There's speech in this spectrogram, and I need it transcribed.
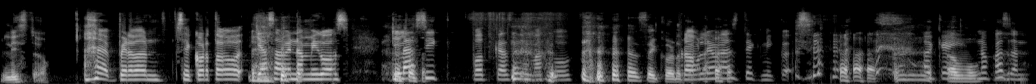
Listo. Perdón, se cortó. Ya saben, amigos, Classic Podcast de Majo. Se corta. Problemas técnicos. ok, Amo. no pasa nada.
